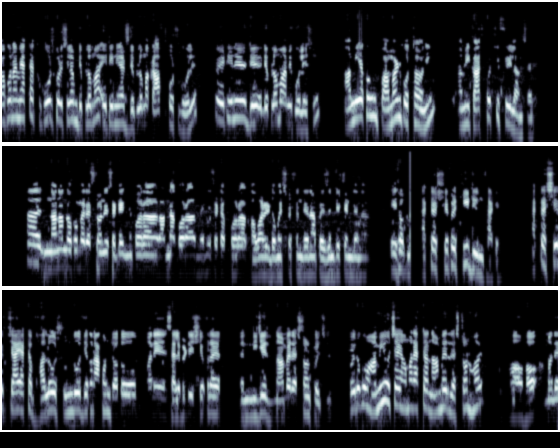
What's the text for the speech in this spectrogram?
তখন আমি একটা কোর্স করেছিলাম diploma eighteen years diploma craft course বলে। তো এইটিন ডিপ্লোমা আমি বলেছি। আমি এখন পার্মানেন্ট কোথাও নেই। আমি কাজ করছি ফ্রিলান্সার নানান রকমের রেস্টুরেন্টে সেটিং করা, রান্না করা মেনু সেট আপ করা, খাবারের ডেমনস্ট্রেশন দেনা প্রেজেন্টেশন দেনা, এইসব একটা শেফের কি ডিম থাকে? একটা শেফ চাই একটা ভালো, সুন্দর যেমন এখন যত মানে সেলিব্রিটি শেফরা নিজের নামের রেস্টুরেন্ট খুলছে, ওইরকম আমিও চাই আমার একটা নামের রেস্টুরেন্ট হয় মানে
